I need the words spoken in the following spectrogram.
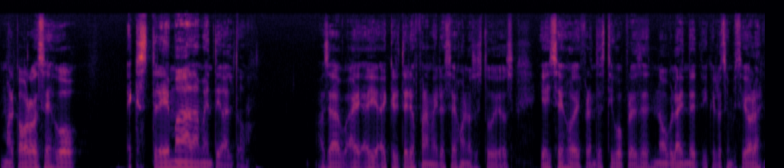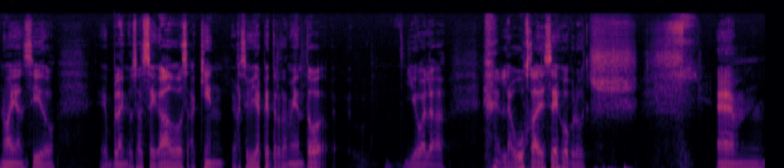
marcador de sesgo extremadamente alto. O sea, hay, hay, hay criterios para medir el sesgo en los estudios y hay sesgo de diferentes tipos, pero ese es no blinded y que los investigadores no hayan sido eh, blind, o sea, cegados a quién recibía qué tratamiento lleva la, la aguja de sesgo, pero... Em,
